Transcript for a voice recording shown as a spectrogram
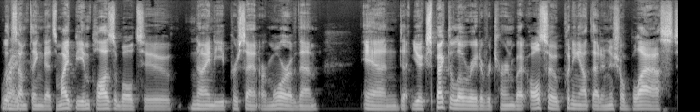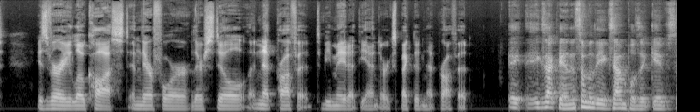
with right. something that might be implausible to 90% or more of them. And you expect a low rate of return, but also putting out that initial blast is very low cost. And therefore, there's still a net profit to be made at the end or expected net profit. Exactly. And some of the examples it gives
